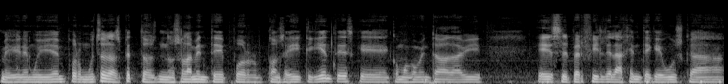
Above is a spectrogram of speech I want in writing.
me viene muy bien por muchos aspectos, no solamente por conseguir clientes, que como comentaba David, es el perfil de la gente que busca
